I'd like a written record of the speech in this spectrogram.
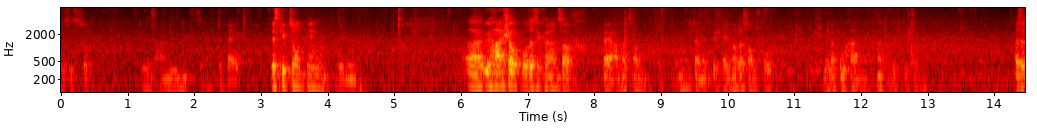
Das ist so das Anliegen dabei. Das gibt es unten in, im äh, ÖH-Shop oder Sie können es auch bei Amazon im Internet bestellen oder sonst wo. Jeder Buchhandel natürlich bestellen. Also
